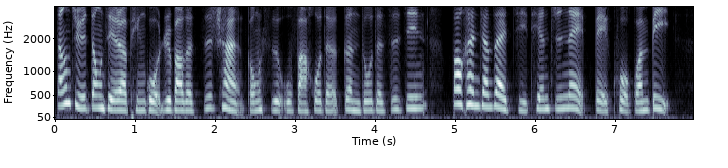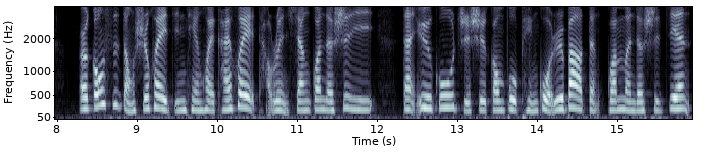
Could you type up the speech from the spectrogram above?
当局冻结了苹果日报的资产，公司无法获得更多的资金，报刊将在几天之内被迫关闭。而公司董事会今天会开会讨论相关的事宜，但预估只是公布苹果日报等关门的时间。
